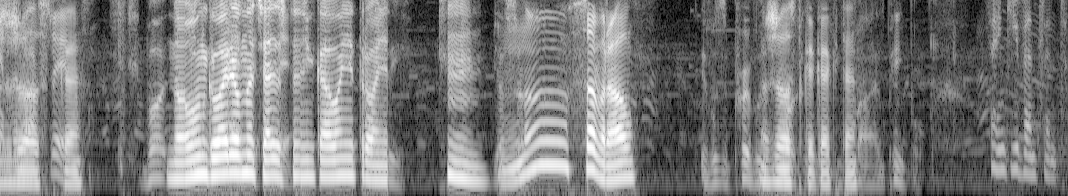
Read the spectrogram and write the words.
Жестко. Но он говорил вначале, что никого не тронет. Хм. Ну, соврал. Жестко как-то. Thank you, Vincent.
